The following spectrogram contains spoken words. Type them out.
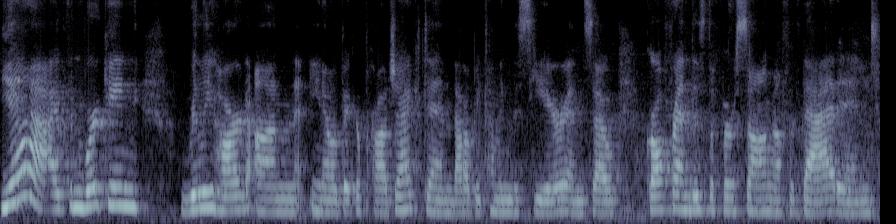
Yeah, I've been working really hard on, you know, a bigger project and that'll be coming this year. And so Girlfriend is the first song off of that and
